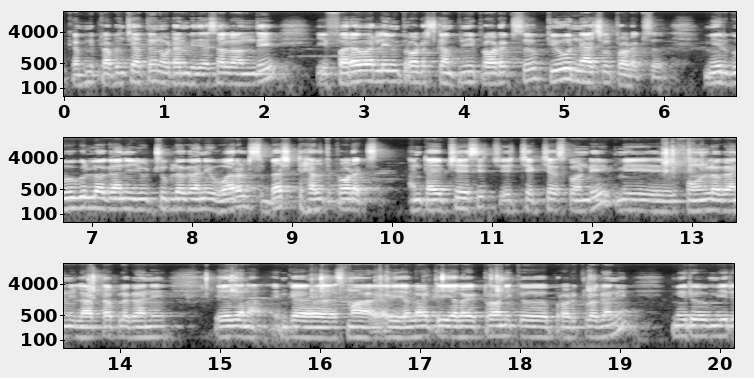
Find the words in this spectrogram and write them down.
ఈ కంపెనీ ప్రపంచవ్యాప్తంగా నూట ఎనభై దేశాల్లో ఉంది. ఈ Forever Living products company products pure natural products మీరు గూగుల్లో కానీ యూట్యూబ్లో కానీ వరల్డ్స్ బెస్ట్ హెల్త్ ప్రోడక్ట్స్ అని టైప్ చేసి చె- చెక్ చేసుకోండి. మీ ఫోన్లో కానీ ల్యాప్టాప్లో కానీ ఏదైనా ఇంకా స్మా ఎలాంటి ఎలక్ట్రానిక్ ప్రోడక్ట్లో కానీ మీరు మీరు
